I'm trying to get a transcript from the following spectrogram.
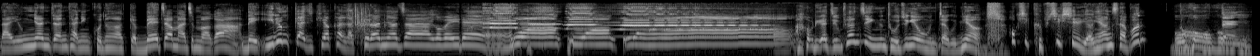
나 6년 전 다닌 고등학교 매점 아줌마가 내 이름까지 기억할라 그런 여자 이거 왜 이래? 아, 우리가 지금 편지 읽는 도중에 온 문자군요. 혹시 급식실 영양사분? 5050님. 땡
